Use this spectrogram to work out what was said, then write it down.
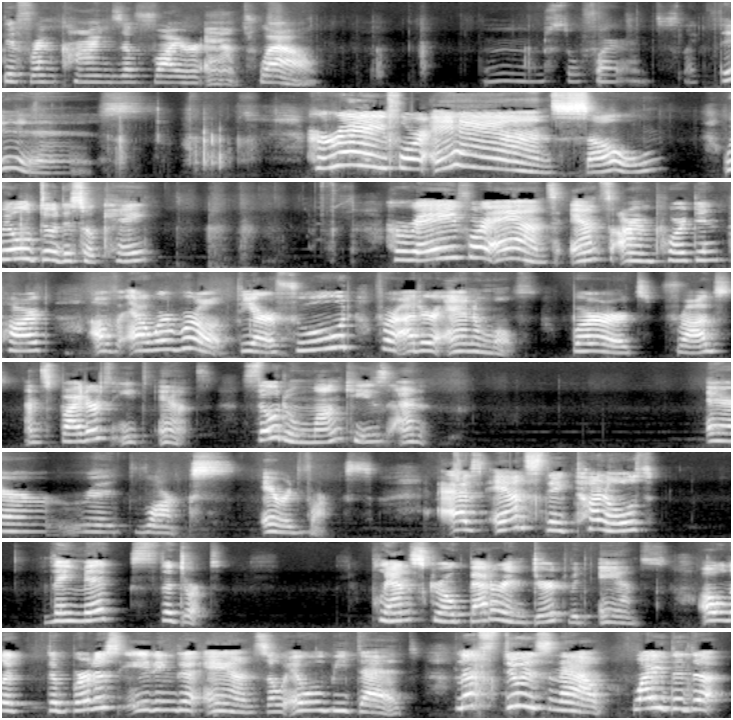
different kinds of fire ants. Wow. Mm, so fire ants like this. Hooray for ants! So, We'll do this, okay? Hooray for ants! Ants are an important part of our world. They are food for other animals. Birds, frogs, and spiders eat ants. So do monkeys and aardvarks. Aardvarks. As ants dig tunnels, they mix the dirt. Plants grow better in dirt with ants. Oh, look, the bird is eating the ant, so it will be dead. Let's do this now. Why did the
